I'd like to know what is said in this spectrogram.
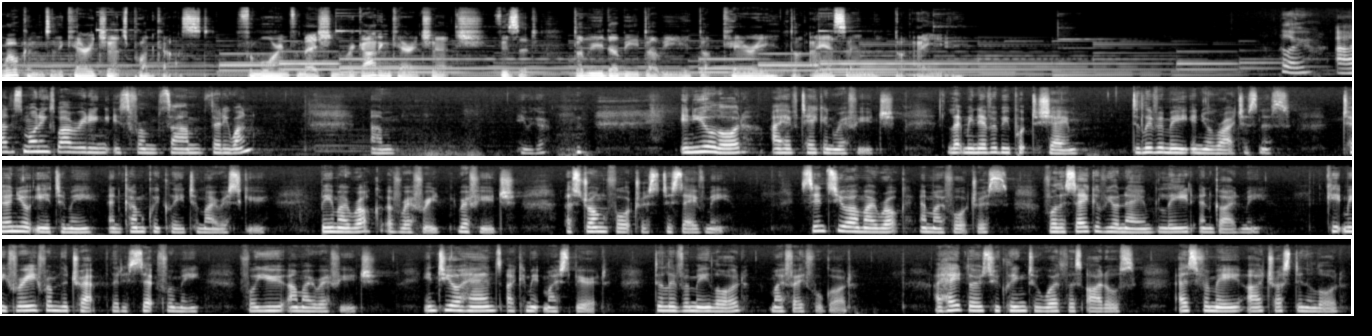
Welcome to the Carey Church podcast. For more information regarding Carey Church, visit www.carey.asn.au. Hello, uh, this morning's Bible reading is from Psalm 31. Um, here we go. In you, Lord, I have taken refuge. Let me never be put to shame. Deliver me in your righteousness. Turn your ear to me and come quickly to my rescue. Be my rock of refuge, a strong fortress to save me. Since you are my rock and my fortress, for the sake of your name, lead and guide me. Keep me free from the trap that is set for me, for you are my refuge. Into your hands I commit my spirit. Deliver me, Lord, my faithful God. I hate those who cling to worthless idols. As for me, I trust in the Lord.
